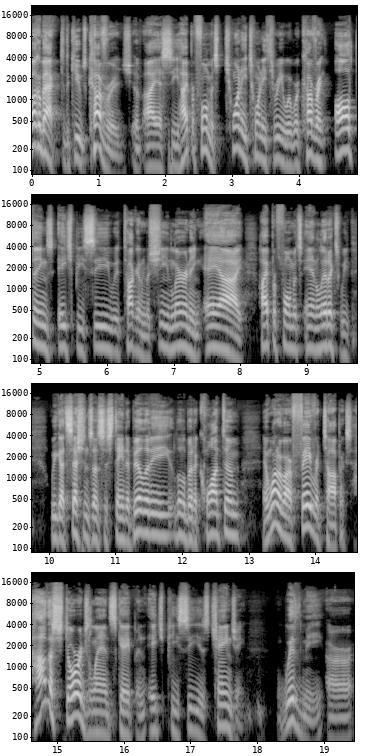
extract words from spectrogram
Welcome back to theCUBE's coverage of ISC High Performance 2023, where we're covering all things HPC. We're talking machine learning, AI, high performance analytics. We, we got sessions on sustainability, a little bit of quantum, and one of our favorite topics, how the storage landscape in HPC is changing. With me are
